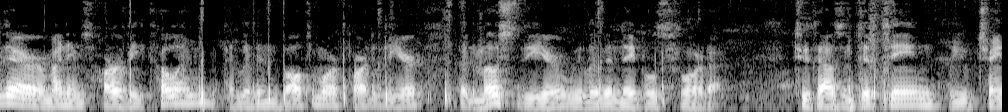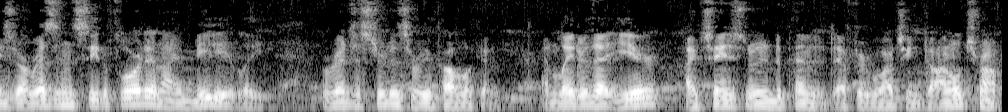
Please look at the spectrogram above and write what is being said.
there, my name's Harvey Cohen. I live in Baltimore part of the year, but most of the year we live in Naples, Florida. 2015, we changed our residency to Florida and I immediately registered as a Republican. And later that year, I changed to an independent after watching Donald Trump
